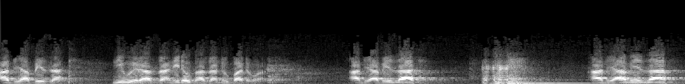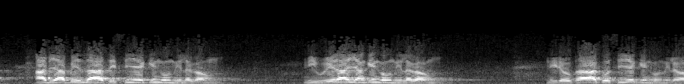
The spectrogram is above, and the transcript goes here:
အာဗျာပိဇာနိဝေရသနိဒုက္ခသနုပတဝအာဗျာပိဇာအာဗျာပိဇာအာဗျာပိဇာစိတ်ဆင်းရဲကင်းကုန်သည်၎င်းနိဝေရယံကင်းကုန်သည်၎င်း နိဒုက္ခအကုသိယကင်းကုန်သည်လော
